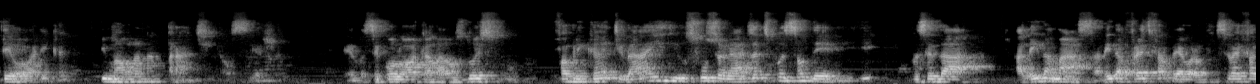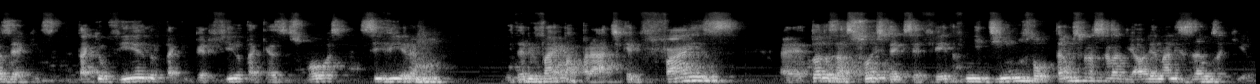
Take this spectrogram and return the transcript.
teórica, e uma aula na prática, ou seja, é, você coloca lá os dois, fabricante lá e os funcionários à disposição dele. E você dá a lei da massa, a lei da frete e fala, agora, o que você vai fazer aqui? Está aqui o vidro, está aqui o perfil, está aqui as escovas, se vira. Então ele vai para a prática, ele faz é, todas as ações que têm que ser feitas, medimos, voltamos para a sala de aula e analisamos aquilo.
